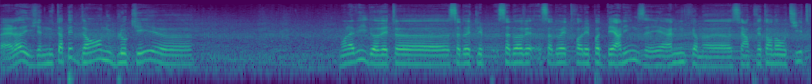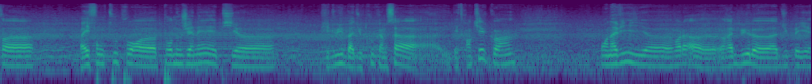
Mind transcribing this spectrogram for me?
là, ils viennent nous taper dedans, nous bloquer. À mon avis, ils doivent être, ça, doit être les, ça, doit, être les potes d'Erlings. Et Erlings, comme c'est un prétendant au titre, bah, ils font tout pour, nous gêner. Et puis, lui, bah du coup, comme ça, il est tranquille, quoi. Hein. Mon avis, euh, voilà, euh, Red Bull euh, a dû payer,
